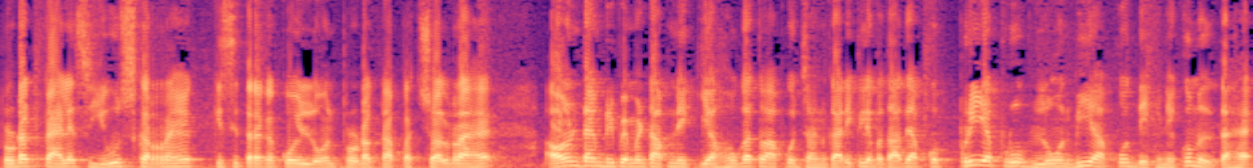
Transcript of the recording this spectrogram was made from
प्रोडक्ट पहले से यूज़ कर रहे हैं, किसी तरह का कोई लोन प्रोडक्ट आपका चल रहा है ऑन टाइम रिपेमेंट आपने किया होगा तो आपको जानकारी के लिए बता दें, आपको प्री अप्रूव लोन भी आपको देखने को मिलता है।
